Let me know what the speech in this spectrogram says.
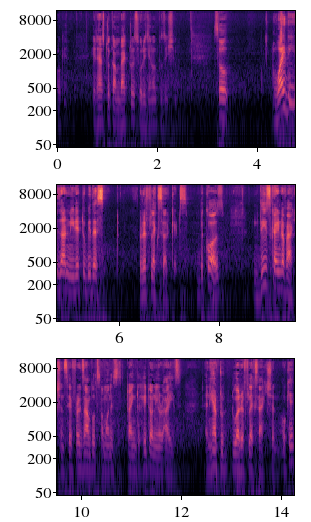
Okay. It has to come back to its original position. So, why these are needed to be the reflex circuits? Because these kind of actions say for example, someone is trying to hit on your eyes and you have to do a reflex action okay?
